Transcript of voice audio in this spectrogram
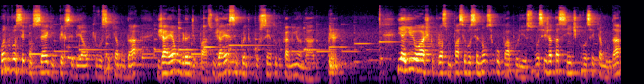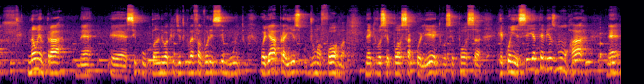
Quando você consegue perceber algo que você quer mudar, já é um grande passo, já é 50% do caminho andado. E aí eu acho que o próximo passo é você não se culpar por isso. Você já está ciente que você quer mudar, não entrar né, é, se culpando, eu acredito que vai favorecer muito. Olhar para isso de uma forma né, que você possa acolher, que você possa reconhecer e até mesmo honrar né,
